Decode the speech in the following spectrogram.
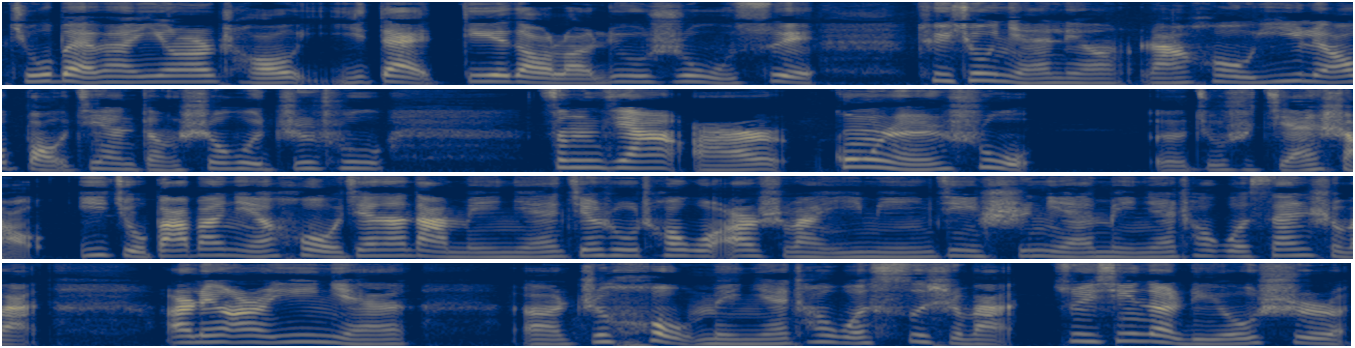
九百万婴儿潮一代跌到了六十五岁退休年龄，然后医疗保健等社会支出增加，而工人数。呃，就是减少。一九八八年后，加拿大每年接收超过二十万移民，近十年每年超过三十万。二零二一年，呃之后每年超过四十万。最新的理由是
